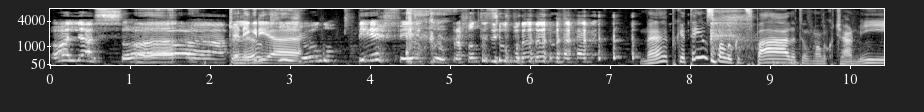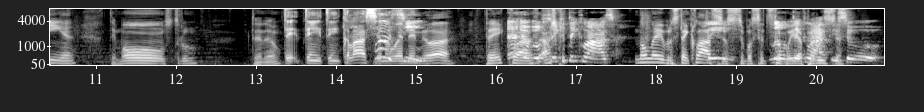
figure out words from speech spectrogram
Olha só! Ah, que Entendeu? alegria. Que jogo perfeito pra fantasia urbana! Né? Porque tem os malucos de espada, tem os malucos de arminha, tem monstro, entendeu? Tem, tem, tem classe Ah, no sim. MMO? Tem É, classe. eu, eu Acho sei que, que tem classe. não lembro se tem classe, Tem- se você Não, distribui tem a classe. perícia. Isso eu,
